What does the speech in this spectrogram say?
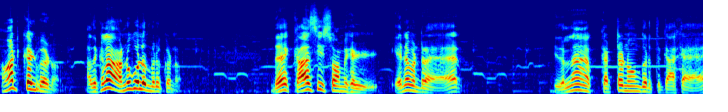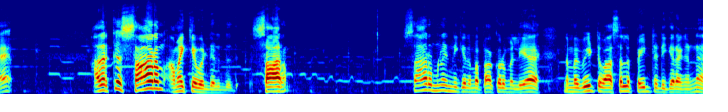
ஆட்கள் வேணும். அதுக்கெல்லாம் அனுகூலம் இருக்கணும். இந்த காசி சுவாமிகள் என்ன பண்ணுறார் இதெல்லாம் கட்டணுங்கிறதுக்காக அதற்கு சாரம் அமைக்க வேண்டியிருந்தது. சாரம். சாரம்னா இன்றைக்கி நம்ம பார்க்குறோம் இல்லையா? நம்ம வீட்டு வாசலில் பெயிண்ட் அடிக்கிறாங்கன்னா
